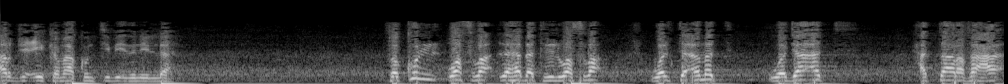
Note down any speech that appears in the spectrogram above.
أرجعي كما كنت بإذن الله. فكل وصلة ذهبت للوصلة والتأمت وجاءت حتى رفع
